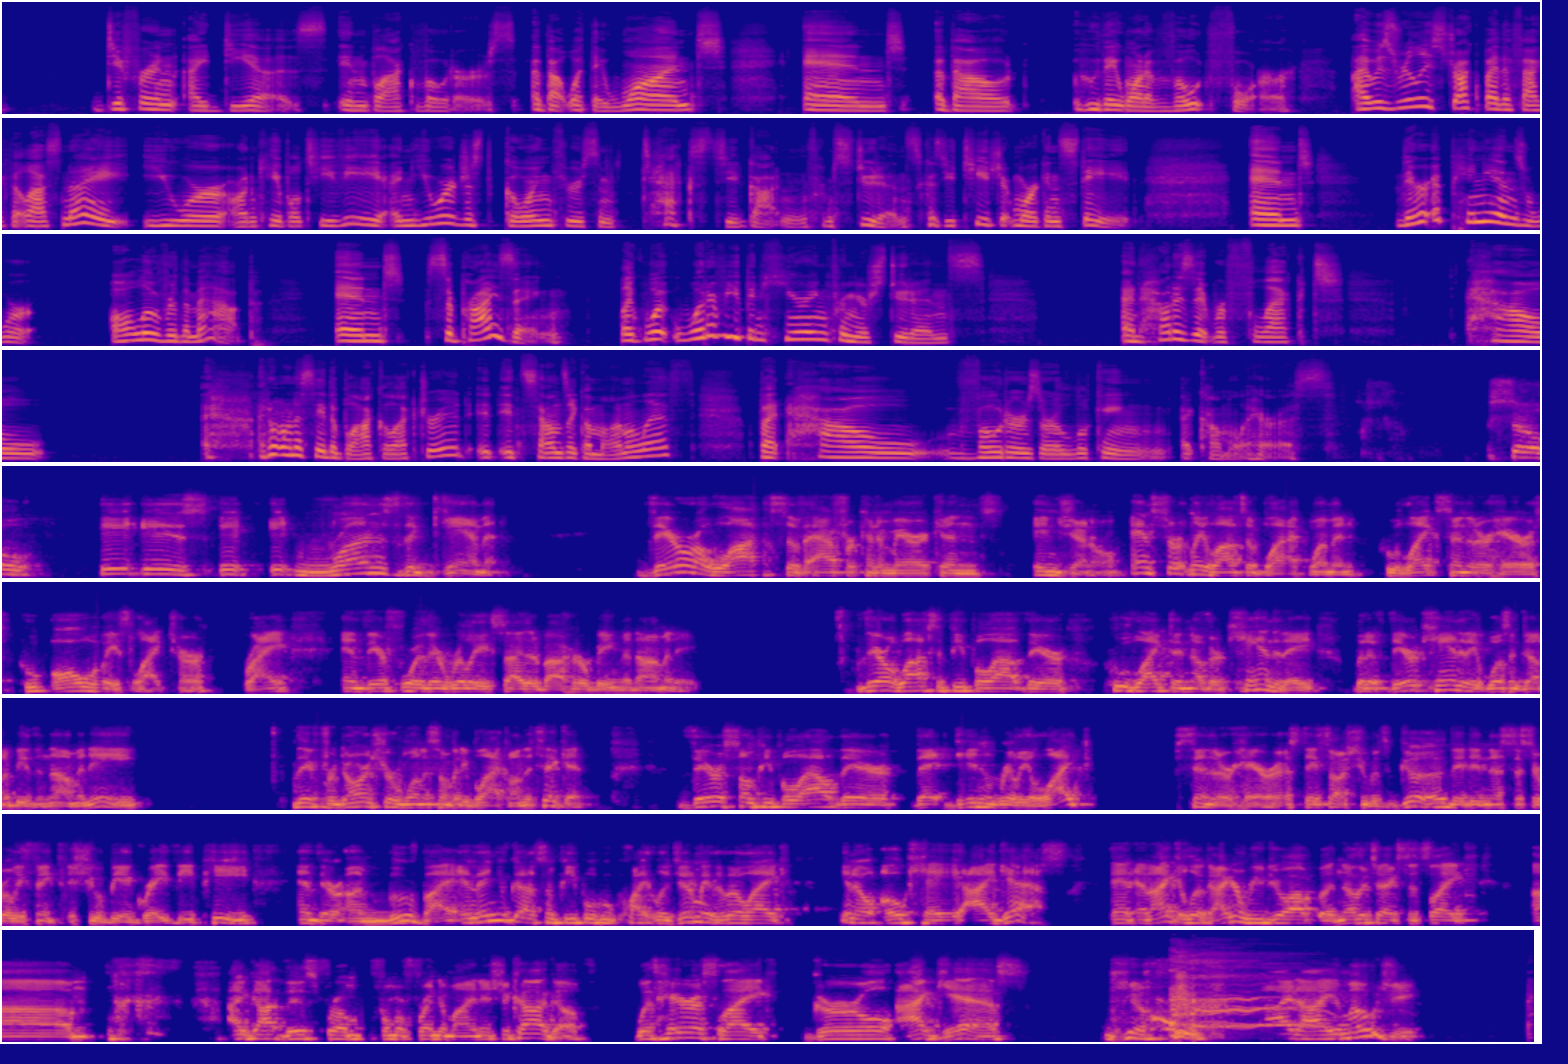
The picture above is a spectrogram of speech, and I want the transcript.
different ideas in black voters about what they want and about who they want to vote for. I was really struck by the fact that last night you were on cable TV and you were just going through some texts you'd gotten from students because you teach at Morgan State. And their opinions were all over the map and surprising. Like what what have you been hearing from your students and how does it reflect how I don't want to say the black electorate, it, it sounds like a monolith, but how voters are looking at Kamala Harris. So it is it it runs the gamut. There are lots of African Americans in general, and certainly lots of black women who like Senator Harris, who always liked her, right? And therefore they're really excited about her being the nominee. There are lots of people out there who liked another candidate, but if their candidate wasn't going to be the nominee, they for darn sure wanted somebody black on the ticket. There are some people out there that didn't really like Senator Harris. They thought she was good. They didn't necessarily think that she would be a great VP, and they're unmoved by it. And then you've got some people who quite legitimately they're like, you know, okay, I guess. And and I can look, I can read you off another text. It's like, um, I got this from from a friend of mine in Chicago. With Harris, like, girl, I guess, you know, side eye emoji,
